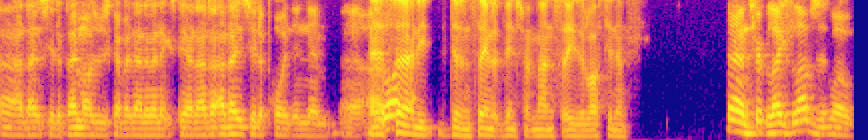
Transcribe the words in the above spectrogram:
Uh, I don't see the. They might as well just go back down to NXT. I don't, I don't see the point in them. Uh, It like- certainly doesn't seem that Vince McMahon sees a lot in them. and Triple H loves it. Well,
